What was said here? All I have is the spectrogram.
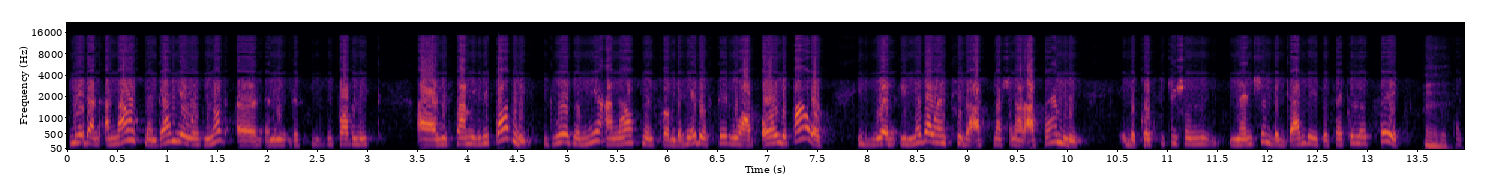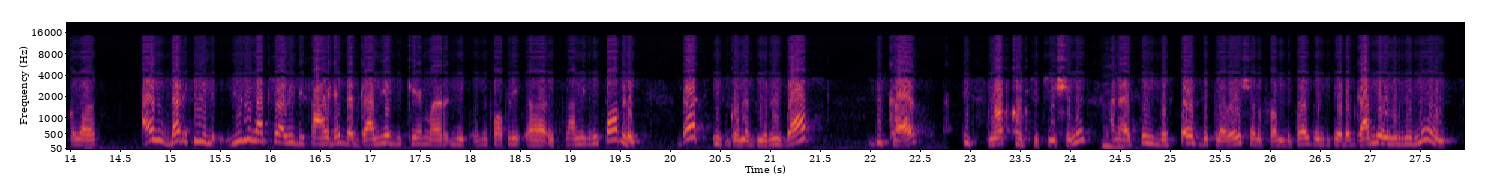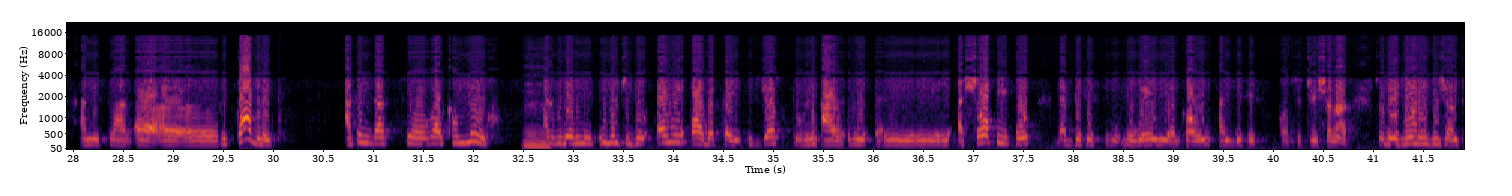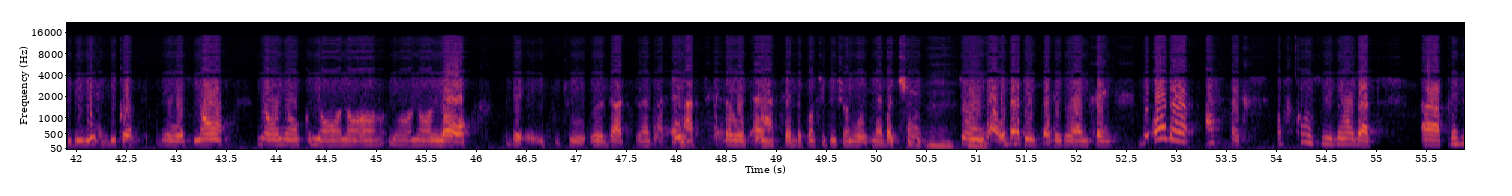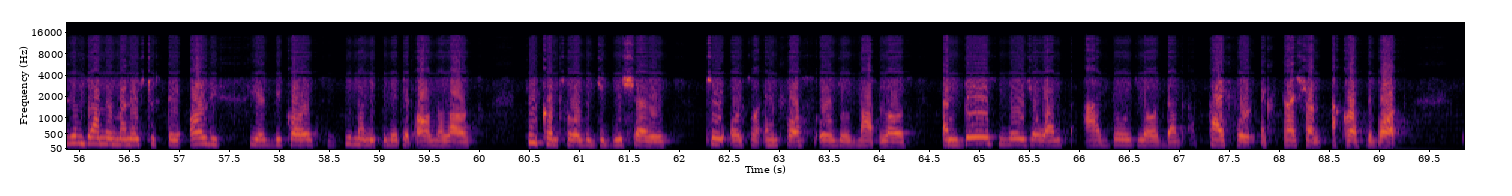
made an announcement. Gambia was not uh, a republic, uh, an Islamic republic. It was a mere announcement from the head of state who had all the powers. It, went, it never went through the National Assembly. The Constitution mentioned that Gambia is a secular state, mm. a secular and that he unilaterally decided that Gambia became a republic, uh, Islamic republic. That is going to be reversed because it's not constitutional. Mm-hmm. And I think the first declaration from the president said that Gambia will remain an Islam uh, uh, republic. I think that's a welcome move. Mm. And we don't need even to do any other thing. It's just to reassure people that this is the way we are going and this is constitutional. So there's no revision to be made because there was no no no no no no no law the, to, uh, that uh, that enacted that was enacted. The constitution was never changed. Mm. So mm. That, that is that is one thing. The other aspects, of course, we know that uh, President Jammeh managed to stay all these years because he manipulated all the laws. He controlled the judiciary. to also enforce all those bad laws. And those major ones are those laws that stifle expression across the board.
